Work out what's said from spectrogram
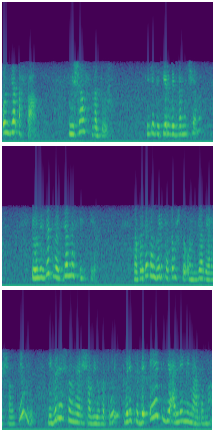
Он взял афа, смешал с водой. Видите, это первые два начала. И он из этого взял нас и сделал. Но когда там говорится о том, что он взял и орошал землю, не говорится, что он орошал ее водой, говорится, «Веэд я алемина адама»,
